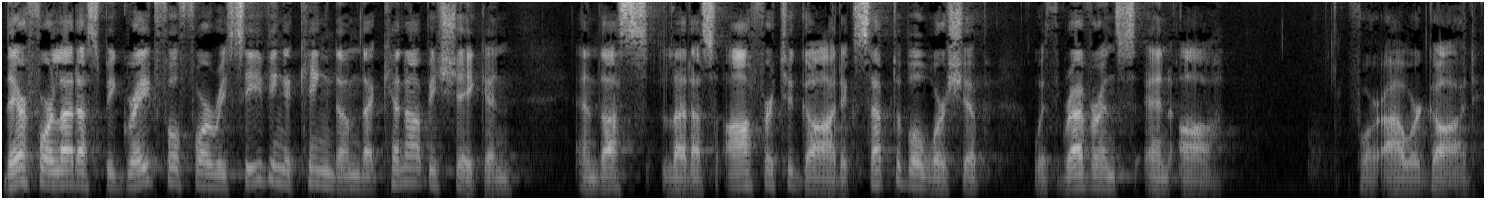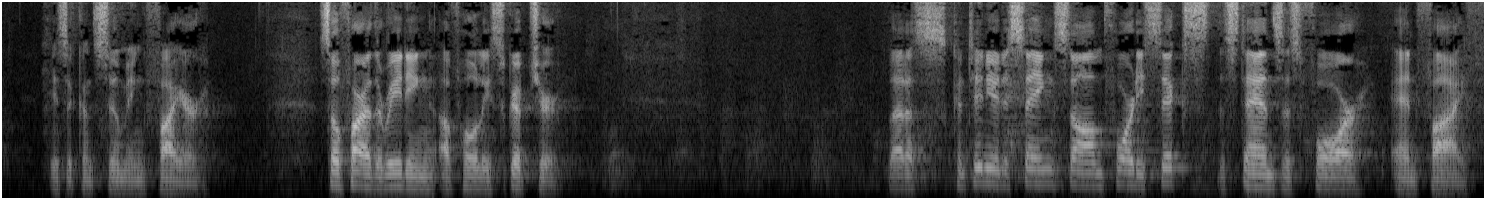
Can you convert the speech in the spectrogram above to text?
Therefore, let us be grateful for receiving a kingdom that cannot be shaken, and thus let us offer to God acceptable worship with reverence and awe. For our God is a consuming fire. So far, the reading of Holy Scripture. Let us continue to sing Psalm 46, the stanzas 4 and 5.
